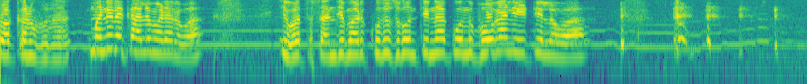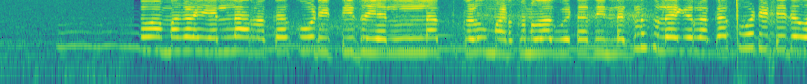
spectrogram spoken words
ರೊಕ್ಕನ ಹೋದಾರ. ಮನೆನೇ ಖಾಲಿ ಮಾಡ್ಯಾರವ್ವ. ಇವತ್ತು ಸಂಜೆ ಮಾಡಿ ಕುದಿಸ್ಕೊಂಡು ತಿನ್ನಕ್ಕೆ ಒಂದು ಭೋಗಾನೆ ಇಟ್ಟಿಲ್ಲವ ಯವ್ವ ಮಗಳ ಎಲ್ಲ ರೊಕ್ಕ ಕೂಡಿಟ್ಟಿದ್ದು ಎಲ್ಲ ಕಳು ಮಾಡ್ಕೊಂಡು ಹೋಗ್ಬಿಟ್ಟಾರ. ನಿನ್ ಲಗ್ನ ಸುಲಾಗಿ ರೊಕ್ಕ ಕೂಡಿಟ್ಟಿದ್ದವ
